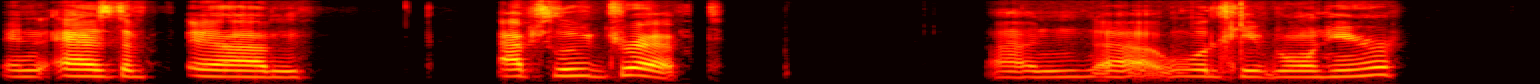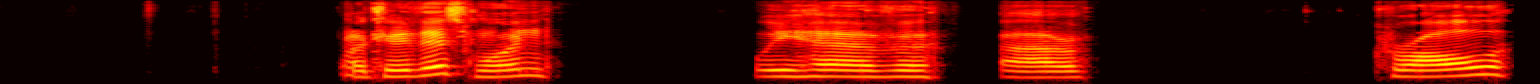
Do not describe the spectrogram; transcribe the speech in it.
and as the um, Absolute Drift. And uh, we'll keep going here. Okay, this one we have uh, Crawl,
